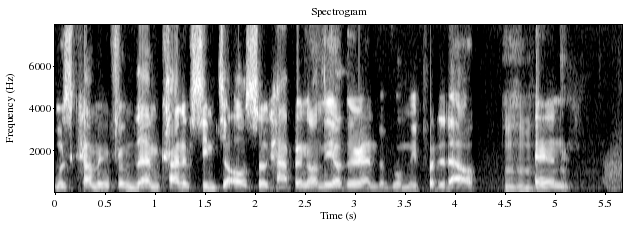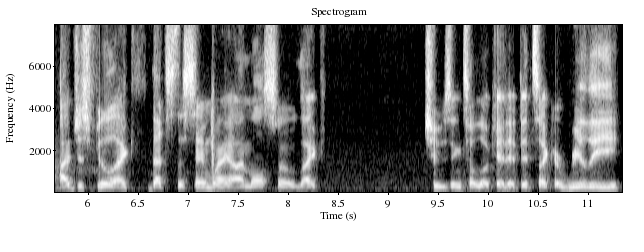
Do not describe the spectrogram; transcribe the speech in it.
was coming from them kind of seemed to also happen on the other end of when we put it out Mhm. and i just feel like that's the same way i'm also like choosing to look at it it's like a really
